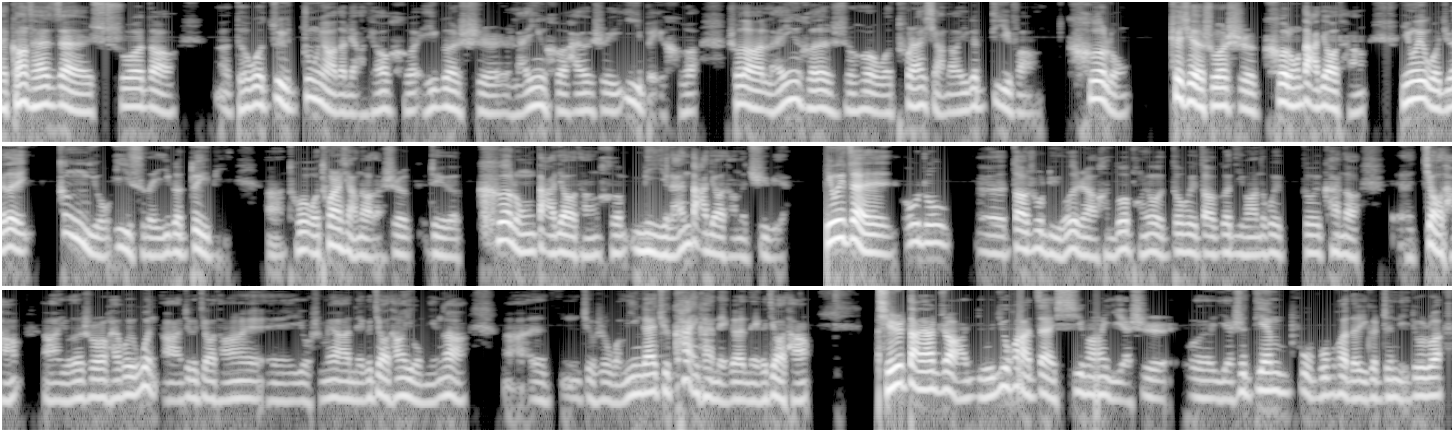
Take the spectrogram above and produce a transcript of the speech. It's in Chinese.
哎，刚才在说到，呃，德国最重要的两条河，一个是莱茵河，还有是易北河。说到莱茵河的时候，我突然想到一个地方——科隆，确切的说是科隆大教堂。因为我觉得更有意思的一个对比啊，突我突然想到的是这个科隆大教堂和米兰大教堂的区别。因为在欧洲，呃，到处旅游的人啊，很多朋友都会到各地方都会都会看到，呃，教堂。啊，有的时候还会问啊，这个教堂呃有什么呀？哪个教堂有名啊？啊，就是我们应该去看一看哪个哪个教堂。其实大家知道，有句话在西方也是呃也是颠扑不破的一个真理，就是说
